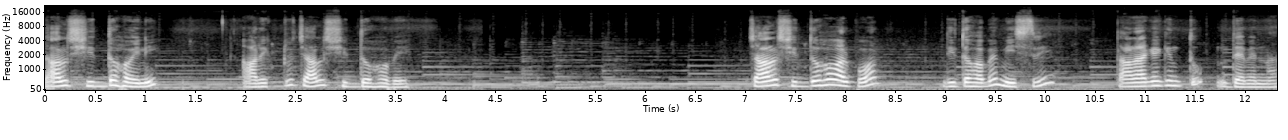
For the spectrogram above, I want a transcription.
চাল সিদ্ধ হয়নি, আর একটু চাল সিদ্ধ হবে। চাল সিদ্ধ হওয়ার পর দিতে হবে মিশ্রি, তার আগে কিন্তু দেবেন না।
